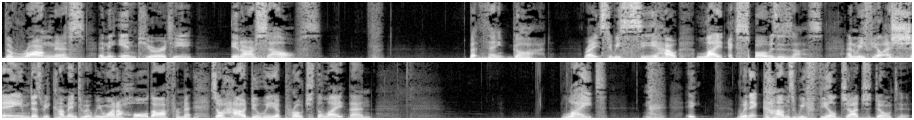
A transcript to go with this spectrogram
the wrongness and the impurity in ourselves. But thank God, right? So we see how light exposes us. And we feel ashamed as we come into it. We want to hold off from it. So, how do we approach the light then? Light, it, when it comes, we feel judged, don't it?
